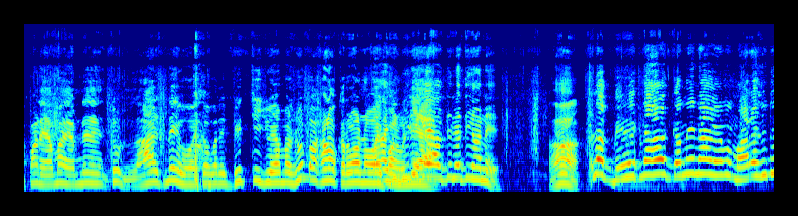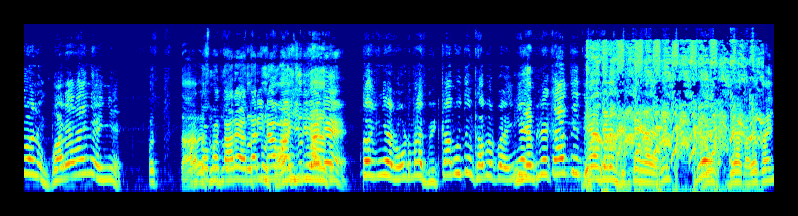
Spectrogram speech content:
પણ એમાં એમને શું લાજ નહીં હોય તો વળી ભીચી જોઈએ એમાં શું બખાણો કરવાનો હોય પણ આવતી નથી આને. હા. એટલે બ્રેક ના આવે ગમે ના આવે એમાં મારે શું જોવાનું? ઊભા રહેવાય ને અહીંયા. તારે માથા શું તારે અતારી ના વાંચી શું દેવાય રહ્યા ને તો અહીંયા રોડમાં ભીટકાવું હતું ખબર પડે? અહીંયા અહીંયા બ્રેક આવતી બે જણા ભીટકાઈ બે બે હવે કઈ?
